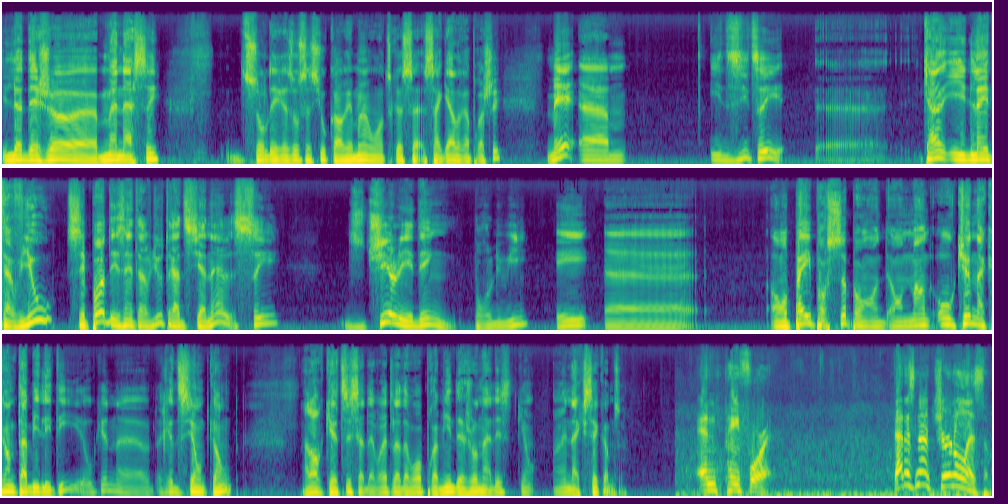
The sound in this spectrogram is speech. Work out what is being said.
l'a déjà euh, menacé sur les réseaux sociaux carrément, ou en tout cas sa garde rapprochée. Mais euh, il dit, tu sais, euh, quand il l'interview, c'est pas des interviews traditionnelles, c'est du cheerleading pour lui et euh, on paye pour ça, puis on, on demande aucune accountability, aucune euh, reddition de compte. Alors que, tu sais, ça devrait être le devoir premier des journalistes qui ont un accès comme ça. and pay for it. That is not journalism.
